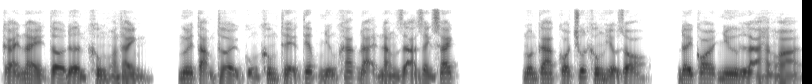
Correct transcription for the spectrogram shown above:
cái này tờ đơn không hoàn thành, ngươi tạm thời cũng không thể tiếp những khác đại năng giả danh sách. Nôn ca có chút không hiểu rõ, đây coi như là hát hóa.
